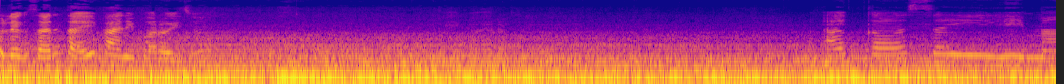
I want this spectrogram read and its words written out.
खुलेको छ नि त है पानी परो हिजो। आकाशैमा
